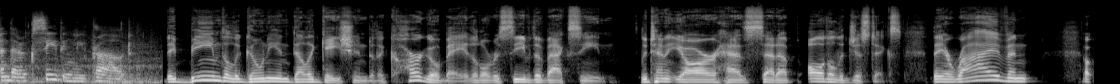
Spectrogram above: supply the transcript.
and they're exceedingly proud. They beam the Ligonian delegation to the cargo bay that'll receive the vaccine. Lieutenant Yar has set up all the logistics. They arrive and oh,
